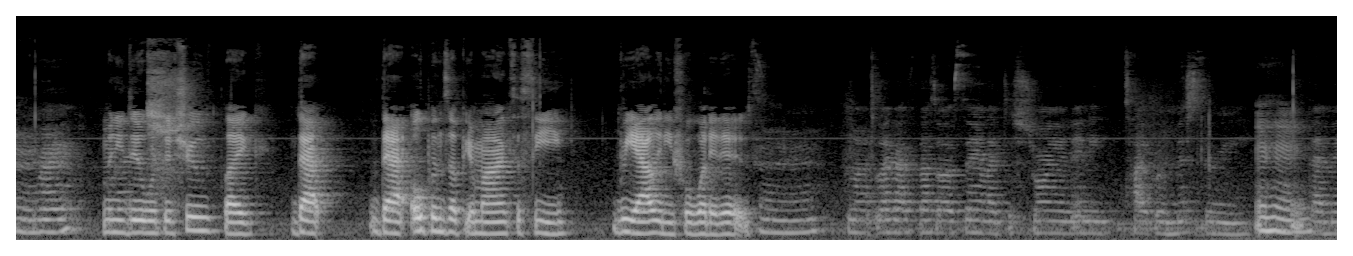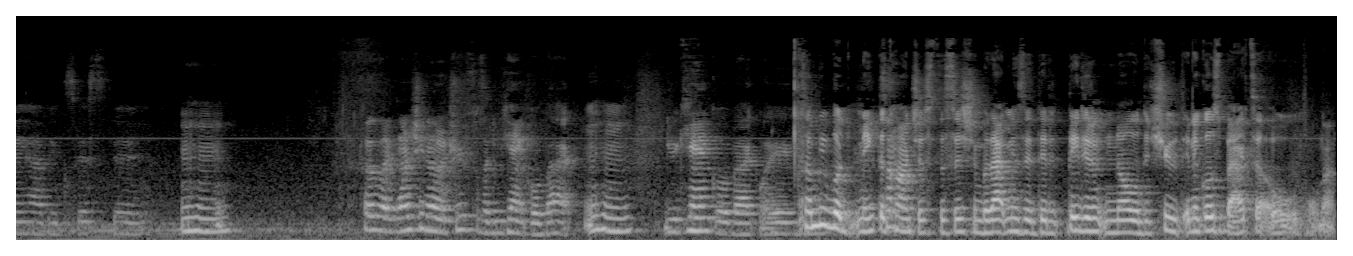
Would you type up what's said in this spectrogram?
Mm-hmm. When you deal with the truth, like that that opens up your mind to see reality for what it is. Mm-hmm. Like I, that's what I was saying, like destroying any type of mystery mm-hmm. that may have existed. Mm-hmm. Cause like once you know the truth, it's like you can't go back. Mm-hmm. You can't go back. Like some people make the some, conscious decision, but that means that they, they didn't know the truth, and it goes back to oh hold on,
